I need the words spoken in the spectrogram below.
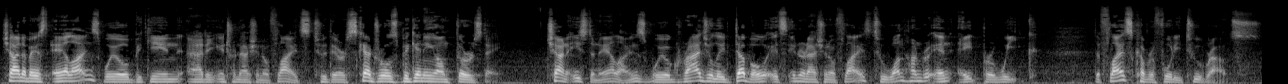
China based airlines will begin adding international flights to their schedules beginning on Thursday. China Eastern Airlines will gradually double its international flights to 108 per week. The flights cover 42 routes.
